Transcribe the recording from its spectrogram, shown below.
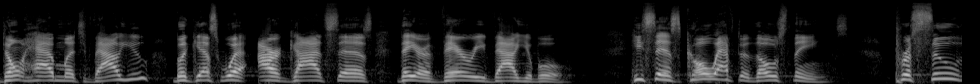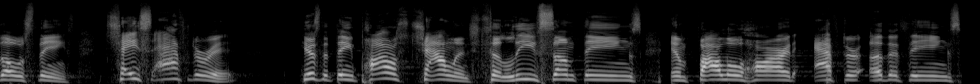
don't have much value. But guess what? Our God says they are very valuable. He says, go after those things, pursue those things, chase after it. Here's the thing Paul's challenge to leave some things and follow hard after other things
